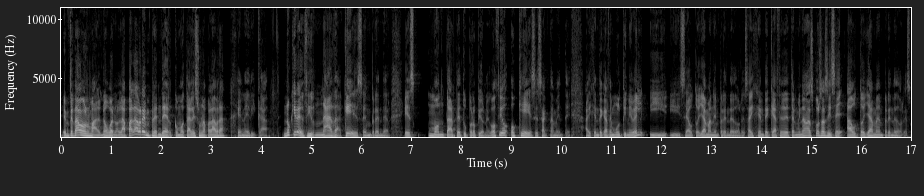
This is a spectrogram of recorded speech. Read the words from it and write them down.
empezamos mal, ¿no? Bueno, la palabra emprender como tal es una palabra genérica. No quiere decir nada. ¿Qué es emprender? Es montarte tu propio negocio o qué es exactamente? Hay gente que hace multinivel y, se autollaman emprendedores. Hay gente que hace determinadas cosas y se autollama emprendedores.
